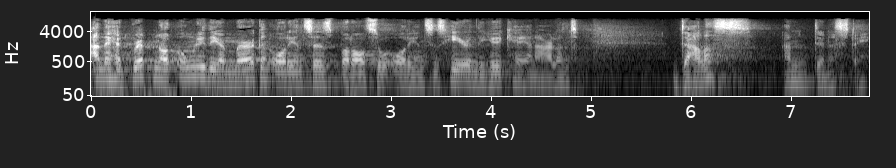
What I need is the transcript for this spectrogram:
And they had gripped not only the American audiences, but also audiences here in the UK and Ireland Dallas and Dynasty.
